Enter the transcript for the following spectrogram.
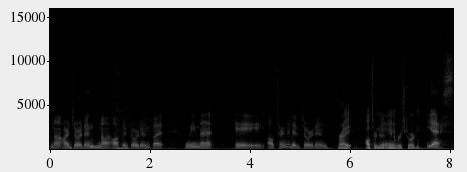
not our Jordan, not author Jordan, but we met a alternative Jordan. Right. Alternative in, universe Jordan. Yes,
